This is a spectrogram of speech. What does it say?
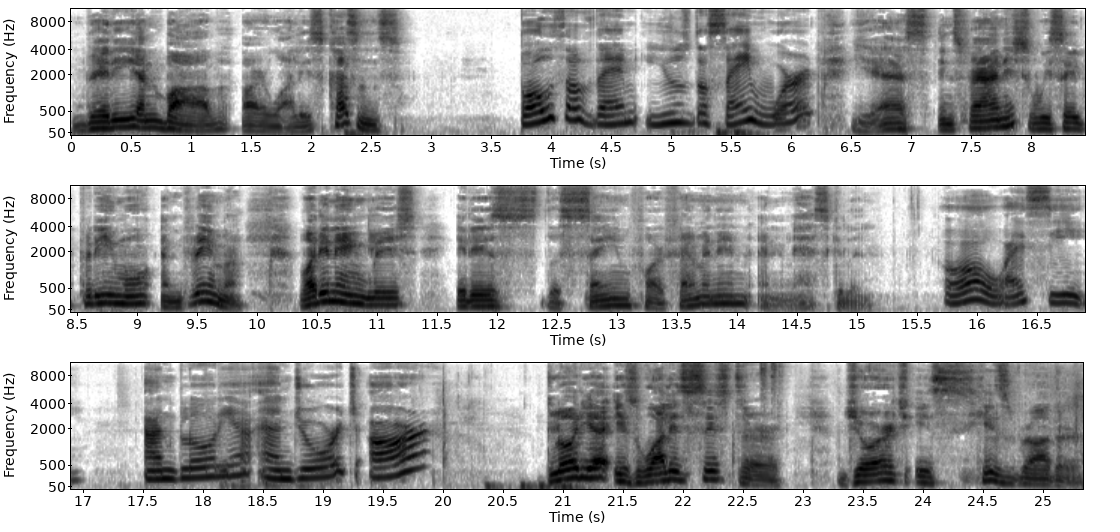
Betty and Bob are Wally's cousins. Both of them use the same word? Yes, in Spanish we say primo and prima, but in English it is the same for feminine and masculine. Oh, I see. And Gloria and George are? Gloria is Wally's sister. George is his brother.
